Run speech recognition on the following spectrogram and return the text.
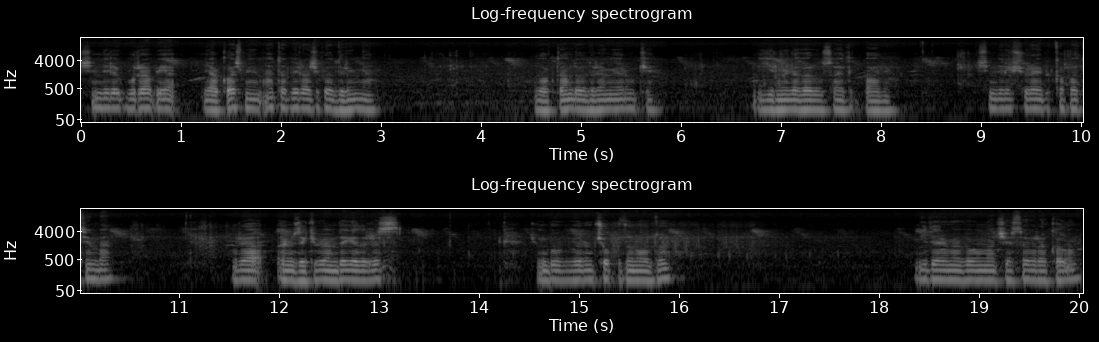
Şimdilik buraya bir yaklaşmayayım. Hatta birazcık öldüreyim ya. Uzaktan da öldüremiyorum ki. Bir 20 level olsaydık bari. Şimdilik şurayı bir kapatayım ben. Buraya önümüzdeki bölümde geliriz. Çünkü bu bölüm çok uzun oldu. Gidelim eve bunları chest'e bırakalım.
